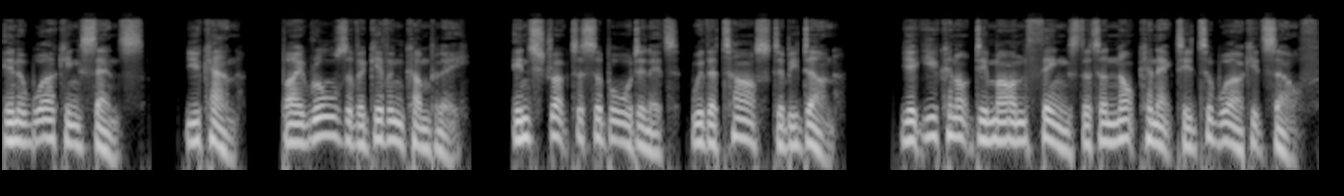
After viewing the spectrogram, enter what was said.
in a working sense, you can, by rules of a given company, instruct a subordinate with a task to be done. Yet you cannot demand things that are not connected to work itself.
